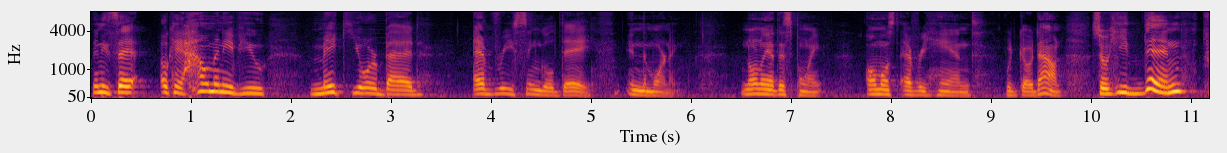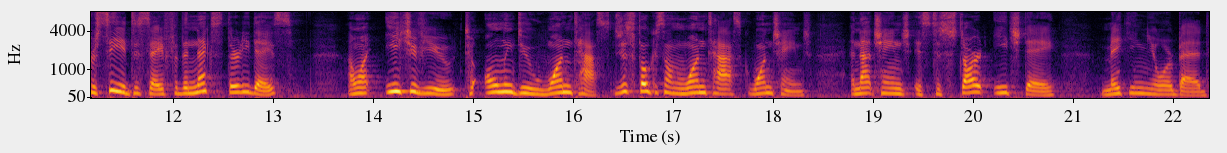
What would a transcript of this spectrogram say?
Then he'd say, okay, how many of you make your bed every single day in the morning? Normally at this point, almost every hand would go down. So he'd then proceed to say, for the next 30 days, I want each of you to only do one task. Just focus on one task, one change. And that change is to start each day making your bed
